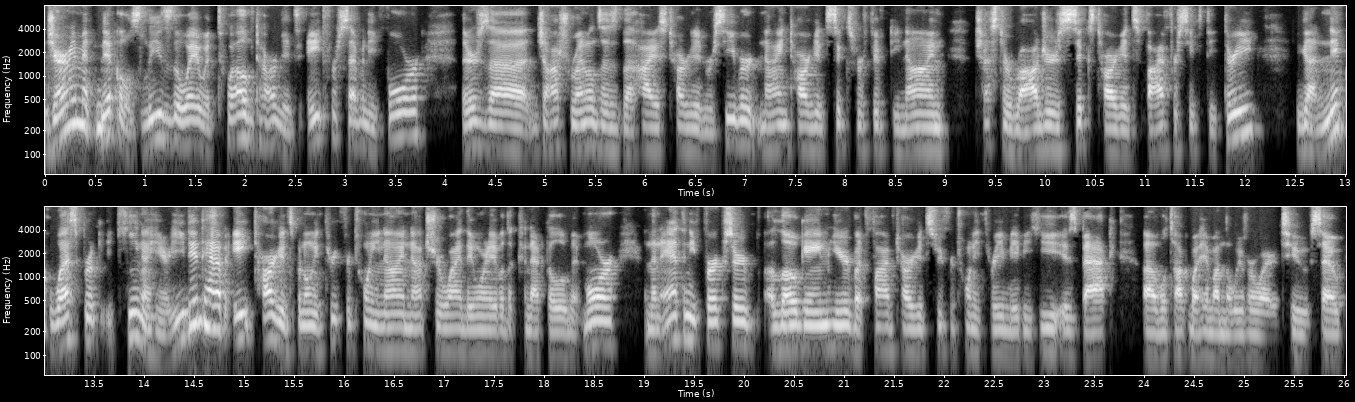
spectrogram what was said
Jeremy McNichols leads the way with 12 targets, 8 for 74. There's uh, Josh Reynolds as the highest targeted receiver, 9 targets, 6 for 59. Chester Rogers, 6 targets, 5 for 63. You got Nick Westbrook Ikhine here. He did have eight targets, but only three for 29. Not sure why they weren't able to connect a little bit more. And then Anthony Firkser, a low game here, but five targets, three for 23. Maybe he is back. Uh, we'll talk about him on the waiver wire too. So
